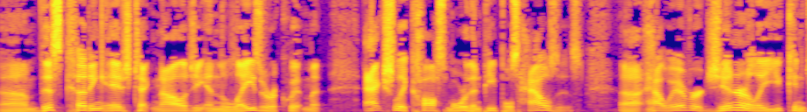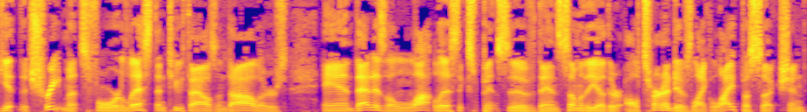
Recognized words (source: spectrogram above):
Um, this cutting edge technology and the laser equipment actually cost more than people's houses. Uh, however, generally you can get the treatments for less than two thousand dollars, and that is a lot less expensive than some of the other alternatives like liposuction.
